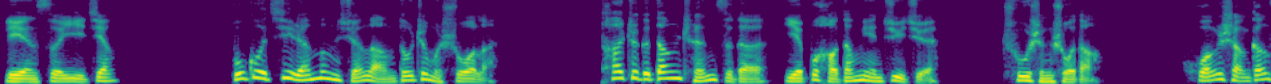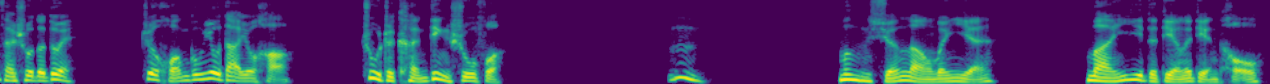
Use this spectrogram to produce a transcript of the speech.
脸色一僵。不过既然孟玄朗都这么说了，他这个当臣子的也不好当面拒绝，出声说道：“皇上刚才说的对，这皇宫又大又好，住着肯定舒服。”嗯，孟玄朗闻言。满意的点了点头，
